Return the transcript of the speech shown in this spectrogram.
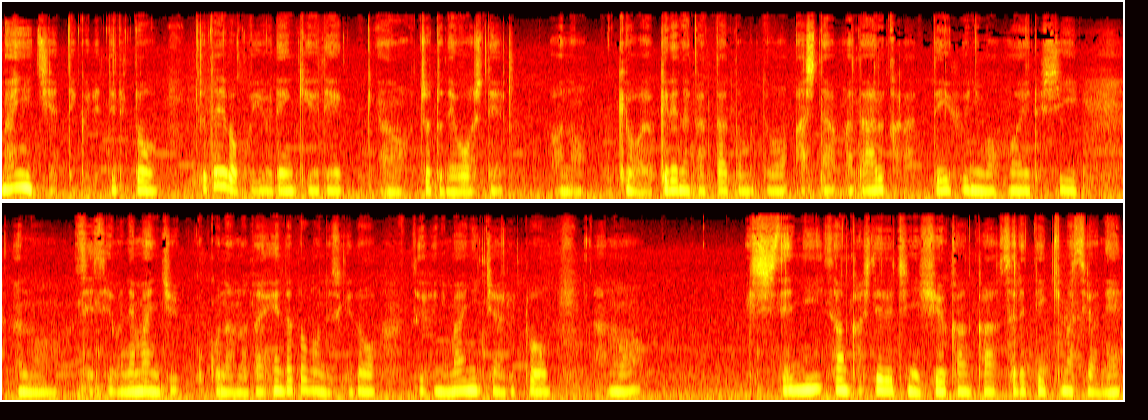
毎日やってくれてると例えばこういう連休であのちょっと寝坊してあの今日は受けれなかったと思っても明日またあるからっていうふうにも思えるしあの先生はね毎日行うの大変だと思うんですけどそういうふうに毎日やるとの自然に参加しているうちに習慣化されていきますよね。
